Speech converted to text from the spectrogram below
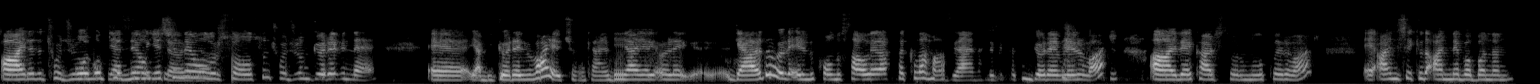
Ailede çocuğun o, o yani ne, yaşı öyle. ne olursa olsun çocuğun görevi ne? E, ya bir görevi var ya çünkü hani dünyaya öyle geldi öyle elini kolunu sallayarak takılamaz yani. Hani bir takım görevleri var. Aileye karşı sorumlulukları var. E, aynı şekilde anne babanın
